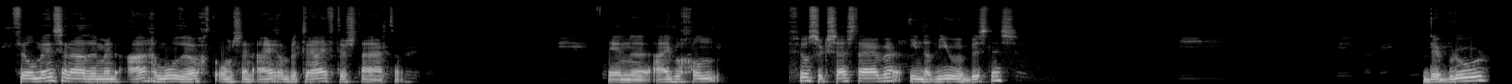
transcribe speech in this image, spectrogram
Veel mensen hadden hem aangemoedigd om zijn eigen bedrijf te starten. En eh, hij begon veel succes te hebben in dat nieuwe business. De broer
